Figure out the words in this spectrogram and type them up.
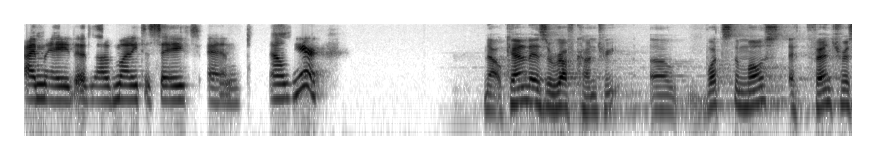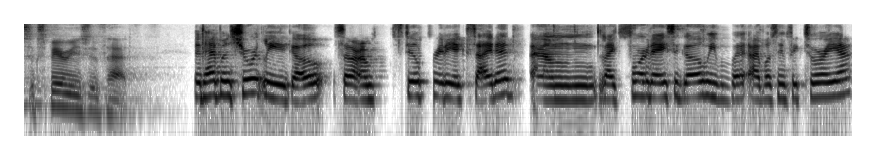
I made a lot of money to save, and now I'm here. Now, Canada is a rough country. Uh, what's the most adventurous experience you've had? It happened shortly ago, so I'm still pretty excited. Um, like four days ago, we I was in Victoria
